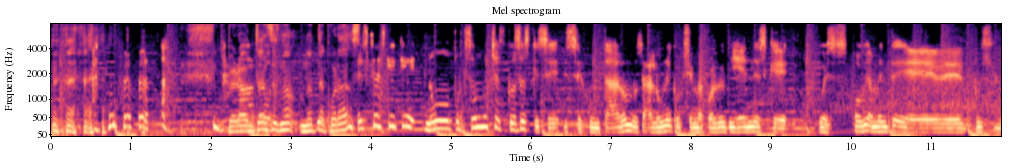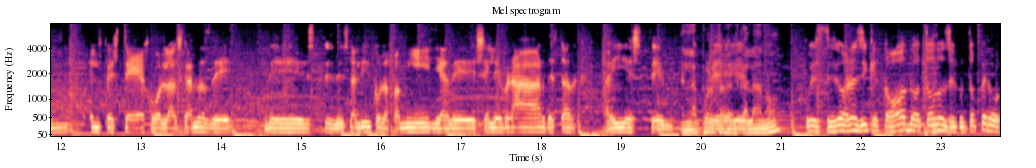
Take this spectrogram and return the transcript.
pero no, entonces, ¿no, ¿no te acuerdas? Es que es que, que, no, porque son muchas cosas que se, se juntaron. O sea, lo único que sí me acuerdo bien es que, pues, obviamente, eh, pues, el festejo, las ganas de, de, este, de, salir con la familia, de celebrar, de estar ahí este en la puerta eh, de Alcalá, ¿no? Pues ahora sí que todo, todo se juntó, pero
